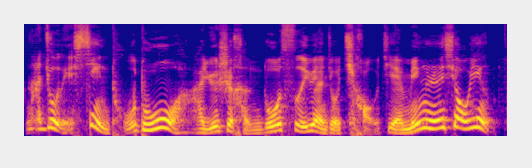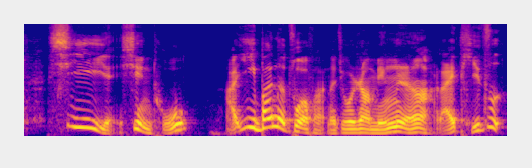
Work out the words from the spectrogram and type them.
那就得信徒多啊。于是很多寺院就巧借名人效应，吸引信徒啊。一般的做法呢，就是让名人啊来题字。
